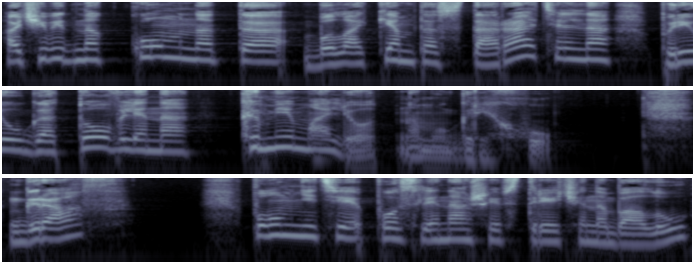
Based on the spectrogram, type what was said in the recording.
Очевидно, комната была кем-то старательно приуготовлена к мимолетному греху. Граф, помните, после нашей встречи на балу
